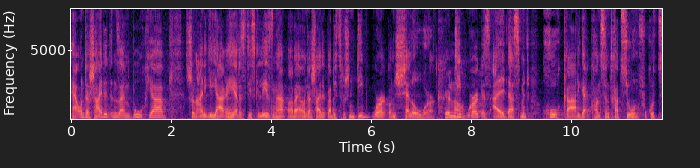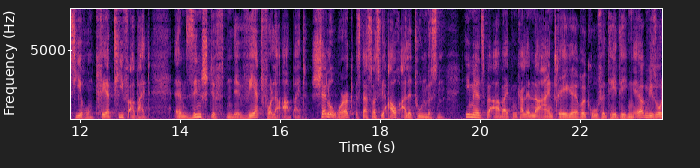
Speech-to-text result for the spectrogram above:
er unterscheidet in seinem Buch ja, schon einige Jahre her, dass ich es gelesen habe, aber er unterscheidet, glaube ich, zwischen Deep Work und Shallow Work. Genau. Deep Work ist all das mit hochgradiger Konzentration, Fokussierung, Kreativarbeit, ähm, sinnstiftende, wertvolle Arbeit. Shallow Work ist das, was wir auch alle tun müssen. E-Mails bearbeiten, Kalendereinträge, Rückrufe tätigen, irgendwie so,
